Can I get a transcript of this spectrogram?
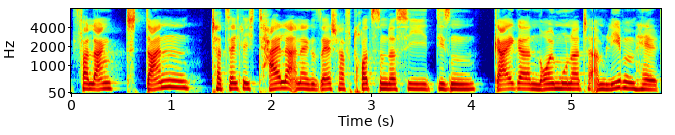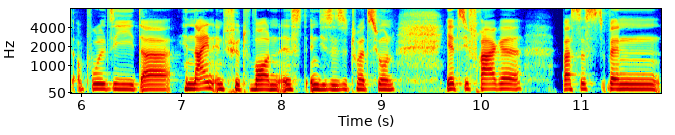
verlangt dann tatsächlich Teile einer Gesellschaft trotzdem, dass sie diesen Geiger neun Monate am Leben hält, obwohl sie da hinein entführt worden ist in diese Situation. Jetzt die Frage, was ist, wenn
